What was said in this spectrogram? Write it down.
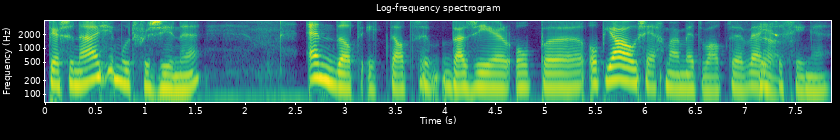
personage moet verzinnen. En dat ik dat baseer op, op jou, zeg maar, met wat wijzigingen.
